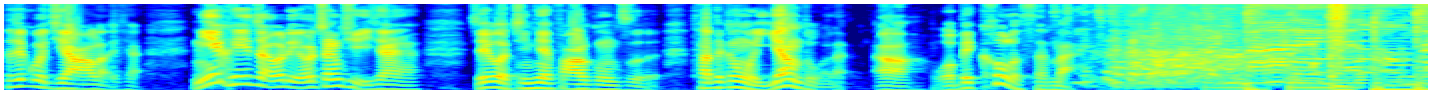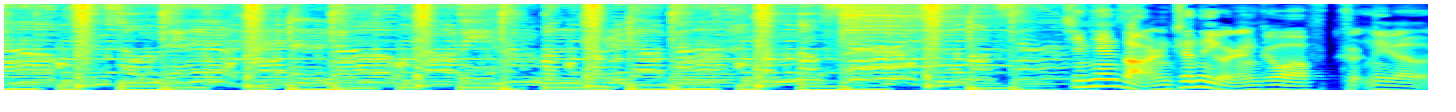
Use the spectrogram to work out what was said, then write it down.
他就给我加了一下。你也可以找个理由争取一下呀，结果今天发了工资，他都跟我一样多了啊，我被扣了三百。今天早上真的有人给我转那个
